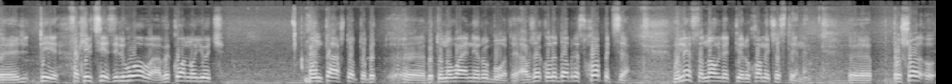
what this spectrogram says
е, ті фахівці зі Львова, виконують монтаж, тобто бетонувальні роботи. А вже коли добре схопиться, вони встановлюють ті рухомі частини. Про що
